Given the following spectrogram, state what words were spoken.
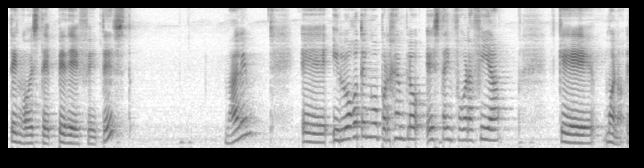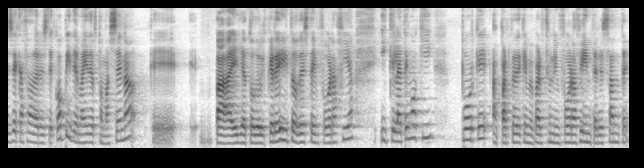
tengo este PDF test, ¿vale? Eh, y luego tengo, por ejemplo, esta infografía que, bueno, es de Cazadores de Copy, de Maider Tomasena, que va a ella todo el crédito de esta infografía, y que la tengo aquí porque, aparte de que me parece una infografía interesante,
